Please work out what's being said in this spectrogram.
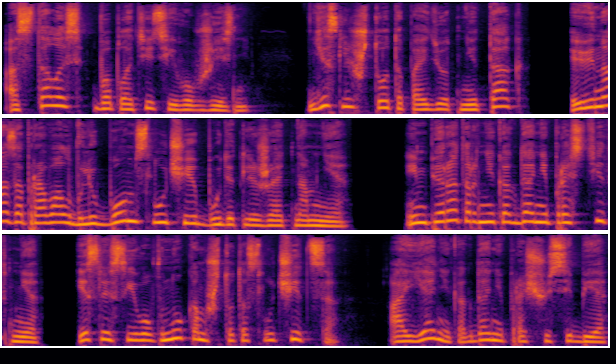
осталось воплотить его в жизнь. Если что-то пойдет не так, вина за провал в любом случае будет лежать на мне. Император никогда не простит мне, если с его внуком что-то случится, а я никогда не прощу себе,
